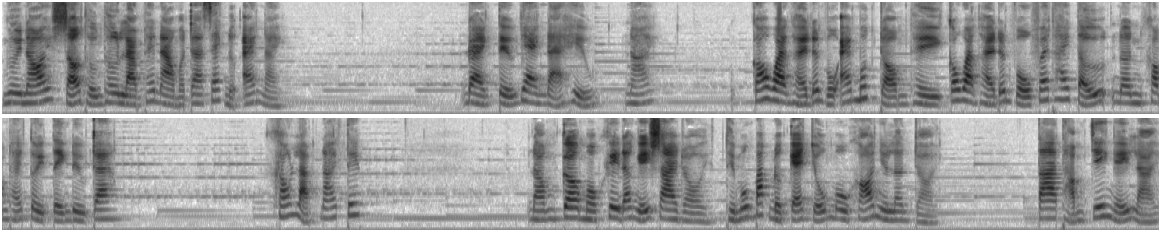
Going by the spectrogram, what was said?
người nói sở thượng thư làm thế nào mà tra xét được án này? Đoàn tiểu giang đã hiểu nói có quan hệ đến vụ án mất trộm thì có quan hệ đến vụ phế thái tử nên không thể tùy tiện điều tra. Khấu lẩm nói tiếp động cơ một khi đã nghĩ sai rồi thì muốn bắt được kẻ chủ mưu khó như lên trời. Ta thậm chí nghĩ lại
